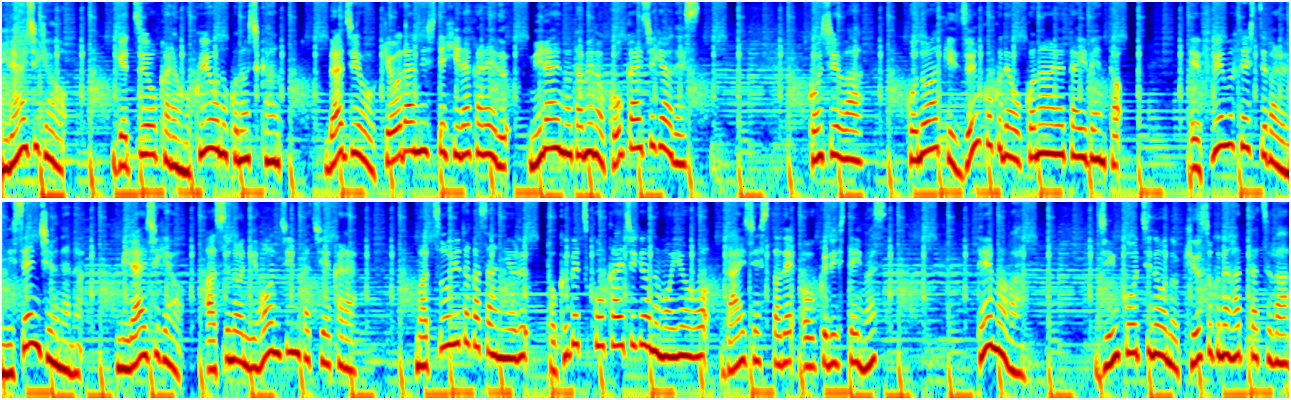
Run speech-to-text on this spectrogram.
未来授業月曜から木曜のこの時間ラジオを教壇にして開かれる未来のための公開授業です。今週はこの秋全国で行われたイベント FM フェスティバル2017未来授業明日の日本人たちへから松尾豊さんによる特別公開授業の模様をダイジェストでお送りしています。テーマは人工知能の急速な発達は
